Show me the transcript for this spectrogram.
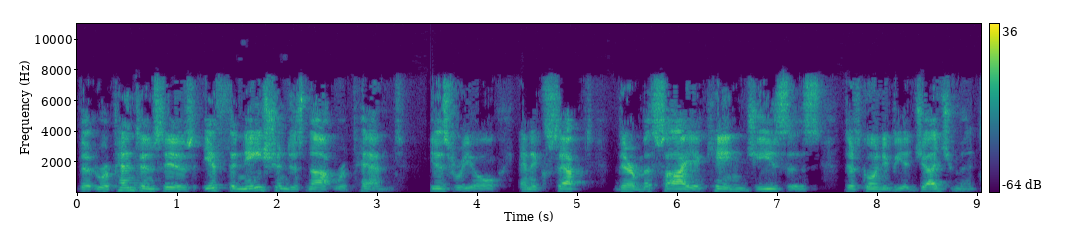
the repentance is if the nation does not repent, Israel and accept their Messiah King Jesus, there's going to be a judgment,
